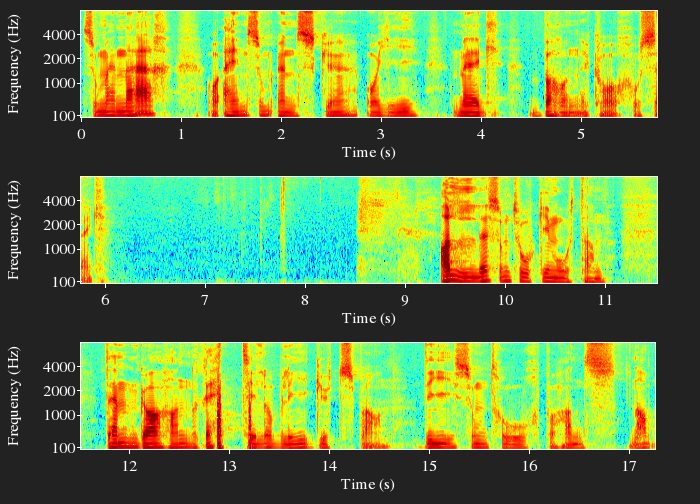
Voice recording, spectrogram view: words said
som er nær, og en som ønsker å gi meg barnekår hos seg. Alle som tok imot ham, dem ga han rett til å bli Guds barn, de som tror på hans navn.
